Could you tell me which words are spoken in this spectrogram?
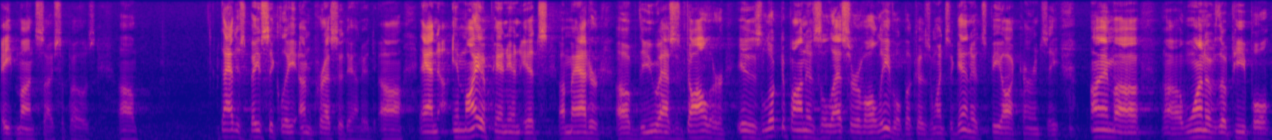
eight months, I suppose. Um, that is basically unprecedented. Uh, and in my opinion, it's a matter of the US dollar is looked upon as the lesser of all evil because, once again, it's fiat currency. I'm uh, uh, one of the people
